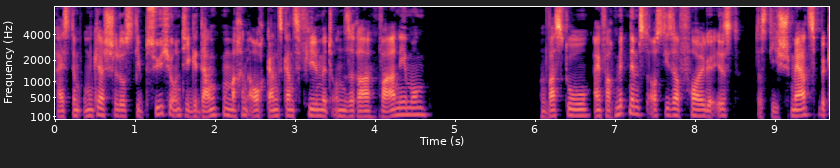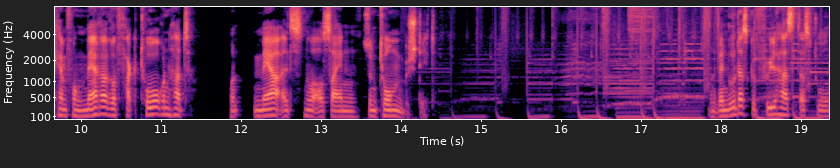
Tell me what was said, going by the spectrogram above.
Heißt im Umkehrschluss, die Psyche und die Gedanken machen auch ganz, ganz viel mit unserer Wahrnehmung. Und was du einfach mitnimmst aus dieser Folge ist, dass die Schmerzbekämpfung mehrere Faktoren hat und mehr als nur aus seinen Symptomen besteht. Und wenn du das Gefühl hast, dass du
